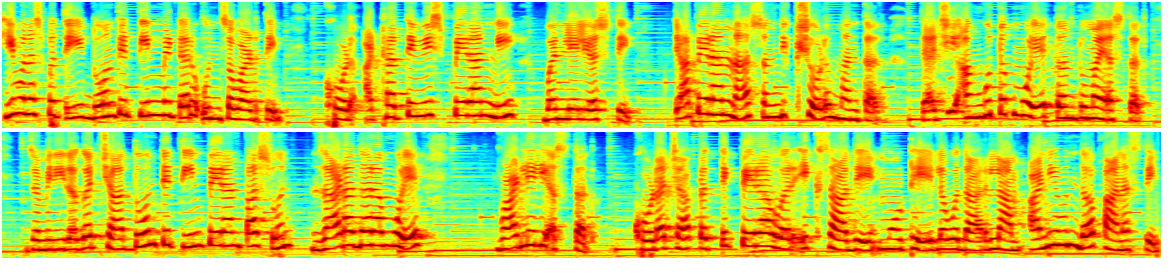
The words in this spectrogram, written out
ही वनस्पती दोन ते तीन मीटर उंच वाढते. खोड अठरा ते वीस पेरांनी बनलेले असते. त्या पेरांना संधिक्षोड म्हणतात. त्याची अंगुतक मुळे तंतुमय असतात. जमिनीलगतच्या दोन ते तीन पेरांपासून जाड आधारामुळे वाढलेली असतात. खोडाच्या प्रत्येक पेरावर एक साधे मोठे लवदार लांब आणि रुंद पान असते.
